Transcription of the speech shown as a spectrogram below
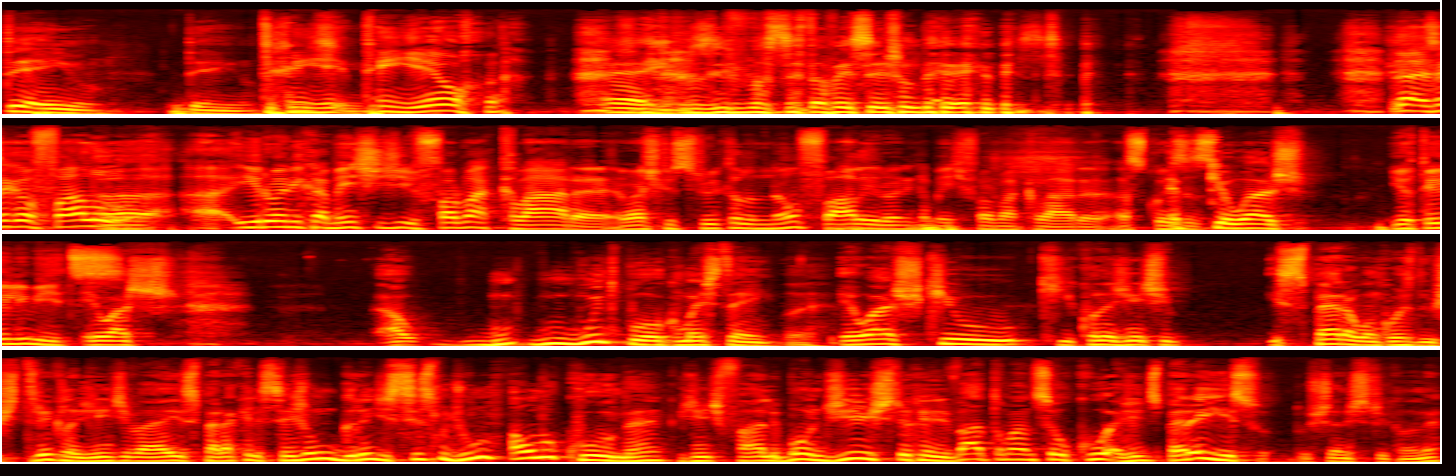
Tenho, tenho. Tem, tem eu? É, inclusive você talvez seja um deles. Não, é que eu falo ah. ironicamente de forma clara. Eu acho que o Strickland não fala ironicamente de forma clara as coisas. É porque eu acho. E eu tenho limites. Eu acho. Muito pouco, mas tem. É. Eu acho que, o, que quando a gente espera alguma coisa do Strickland, a gente vai esperar que ele seja um grandíssimo de um pau no cu, né? Que a gente fale, bom dia, Strickland, vá tomar no seu cu. A gente espera isso do Sean Strickland, né?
